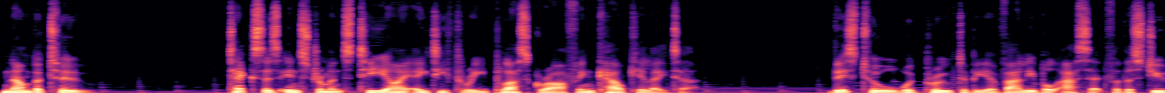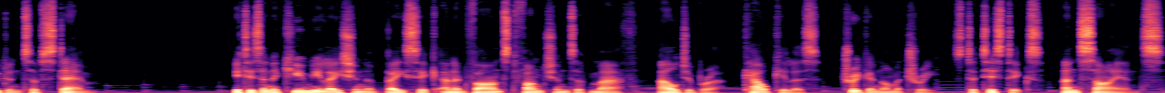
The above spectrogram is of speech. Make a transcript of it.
Number 2. Texas Instruments TI-83 Plus Graphing Calculator. This tool would prove to be a valuable asset for the students of STEM. It is an accumulation of basic and advanced functions of math, algebra, calculus, trigonometry, statistics, and science.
